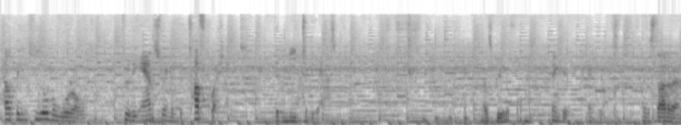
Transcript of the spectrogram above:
helping heal the world through the answering of the tough questions that need to be asked. That's beautiful. Thank you. Thank you. I just thought of that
